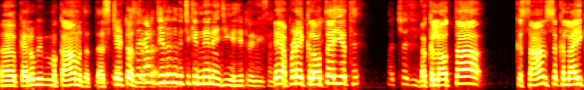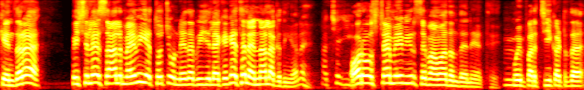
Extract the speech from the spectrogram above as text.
ਅਹ, ਕਹਿ ਲਓ ਵੀ ਮਕਾਮ ਦਿੱਤਾ ਸਟੇਟਸ ਫਤਿਹਗੜ੍ਹ ਜ਼ਿਲ੍ਹੇ ਦੇ ਵਿੱਚ ਕਿੰਨੇ ਨੇ ਜੀ ਇਹ ਟ੍ਰੇਨਿੰਗ ਸੈਂਟਰ ਇਹ ਆਪਣਾ ਇਕਲੌਤਾ ਹੈ ਜੀ ਇੱਥੇ। ਅੱਛਾ ਜੀ। ਇਕਲੌਤਾ ਕਿਸਾਨ ਸਿਖਲਾਈ ਕੇਂਦਰ ਹੈ। ਪਿਛਲੇ ਸਾਲ ਮੈਂ ਵੀ ਇੱਥੋਂ ਝੋਨੇ ਦਾ ਬੀਜ ਲੈ ਕੇ ਗਿਆ ਇੱਥੇ ਲਾਈਨਾਂ ਲੱਗਦੀਆਂ ਨੇ। ਅੱਛਾ ਜੀ। ਔਰ ਉਸ ਟਾਈਮ ਇਹ ਵੀਰ ਸੇਵਾਵਾਂ ਦਿੰਦੇ ਨੇ ਇੱਥੇ। ਹੂੰ। ਕੋਈ ਪਰਚੀ ਕੱਟਦਾ ਹੈ,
